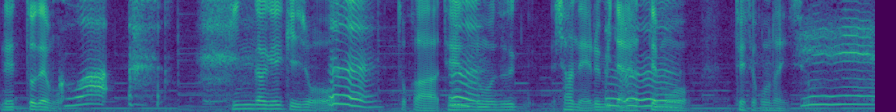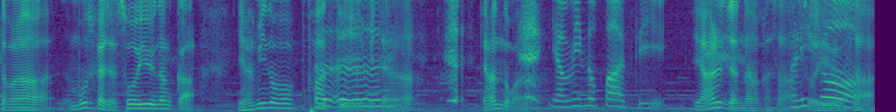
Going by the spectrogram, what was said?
ネットでも。怖っ。銀河劇場うん。とか天王洲シャネルみたいなのやってうんうんうも出てこないんですよ。へえだからもしかしたらそういうなんか闇のパーティーみたいなってあんのかな？闇のパーティー。いやあるじゃんなんかさそう。いうさ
